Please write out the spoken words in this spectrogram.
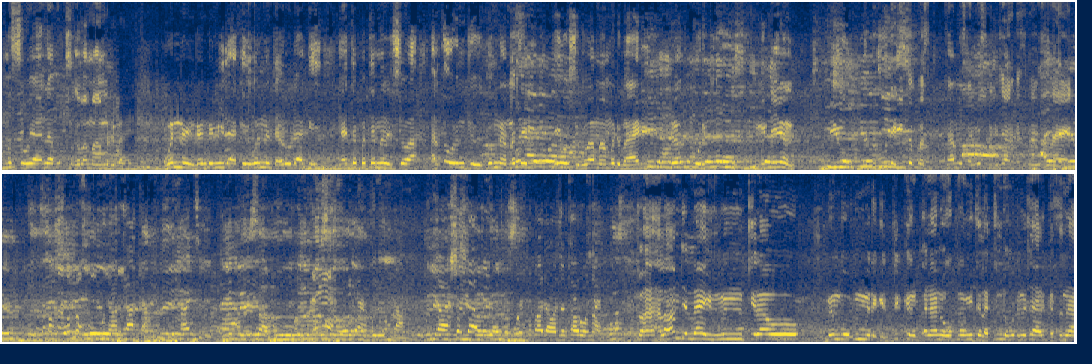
masoya na shugaba Muhammadu Buhari. Wannan gangami da aka yi wannan taro da aka yi ya tabbatar mana cewa alkawarin da gwamna masari ya yi wa shugaba Muhammadu Buhari na kurku miliyan biyu da dubu ɗari takwas za mu same su daga jihar Katsina in Allah ya yarda. To alhamdulillah mun kirawo membobinmu daga dukkan ƙananan hukumomi 34 na jihar Katsina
